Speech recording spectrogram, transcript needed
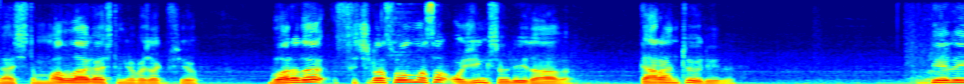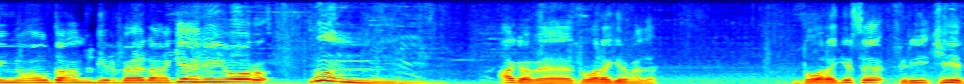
Kaçtım, vallahi kaçtım. Yapacak bir şey yok. Bu arada sıçrası olmasa o Jinx ölüydü abi. Garanti ölüydü. Gelin yoldan bir bela geliyor. Vın! Aga be duvara girmedi. Duvara girse free kill.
